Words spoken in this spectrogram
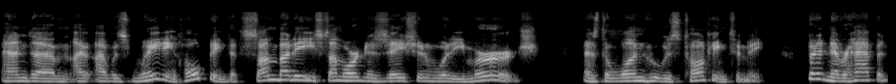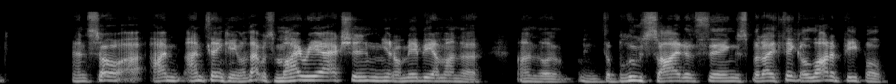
And um, I, I was waiting, hoping that somebody, some organization would emerge as the one who was talking to me, but it never happened. And so I, I'm I'm thinking, well, that was my reaction. You know, maybe I'm on the on the the blue side of things, but I think a lot of people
